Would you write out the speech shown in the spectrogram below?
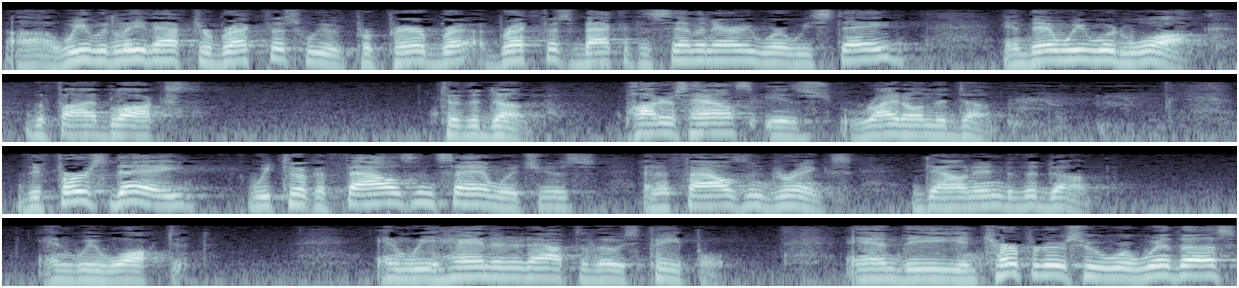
Uh, we would leave after breakfast. We would prepare bre- breakfast back at the seminary where we stayed, and then we would walk the five blocks to the dump. Potter's house is right on the dump. The first day, we took a thousand sandwiches and a thousand drinks down into the dump, and we walked it. And we handed it out to those people. And the interpreters who were with us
